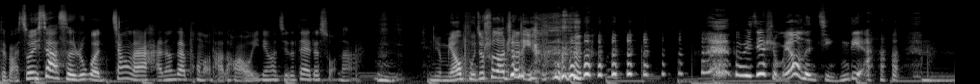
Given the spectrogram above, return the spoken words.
对吧？所以下次如果将来还能再碰到他的话，我一定要记得带着唢呐。嗯。苗圃就说到这里，都是一些什么样的景点？嗯。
